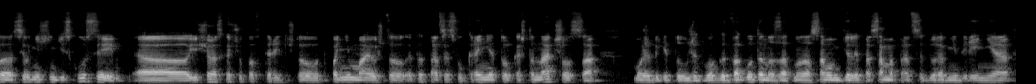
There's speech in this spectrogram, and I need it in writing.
э, сегодняшней дискуссии. Э, еще раз хочу повторить, что вот понимаю, что этот процесс в Украине только что начался. Может быть, это уже два, два года назад, но на самом деле сама процедура внедрения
